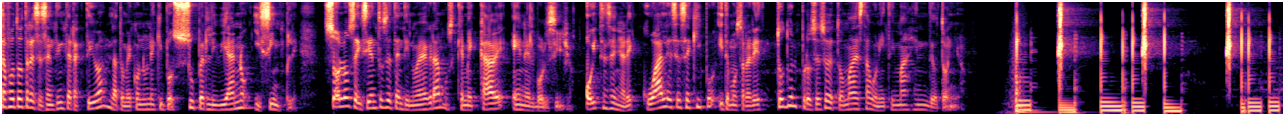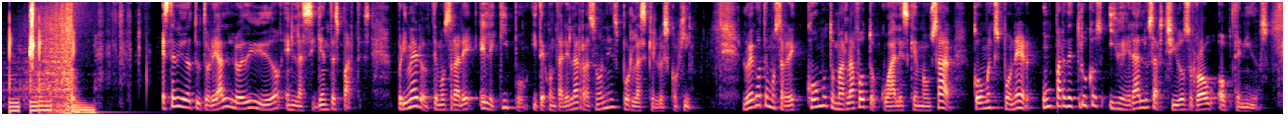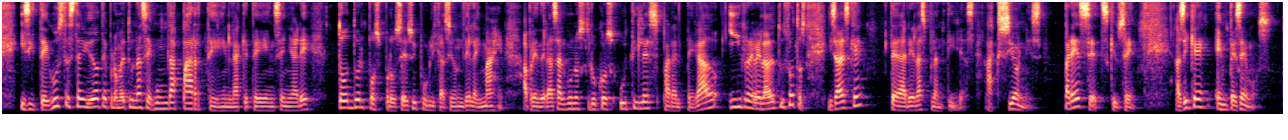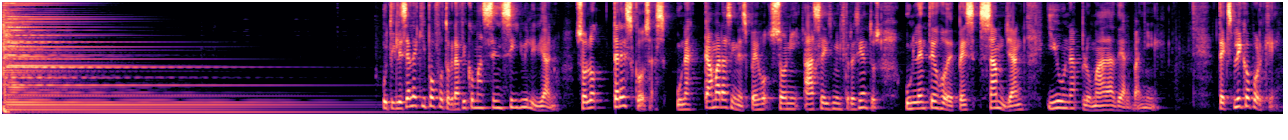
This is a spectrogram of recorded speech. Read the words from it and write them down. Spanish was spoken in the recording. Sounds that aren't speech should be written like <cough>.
Esta foto 360 interactiva la tomé con un equipo súper liviano y simple, solo 679 gramos que me cabe en el bolsillo. Hoy te enseñaré cuál es ese equipo y te mostraré todo el proceso de toma de esta bonita imagen de otoño. Este video tutorial lo he dividido en las siguientes partes. Primero te mostraré el equipo y te contaré las razones por las que lo escogí. Luego te mostraré cómo tomar la foto, cuál esquema usar, cómo exponer, un par de trucos y verás los archivos RAW obtenidos. Y si te gusta este video te prometo una segunda parte en la que te enseñaré todo el postproceso y publicación de la imagen. Aprenderás algunos trucos útiles para el pegado y revelado de tus fotos. ¿Y sabes qué? Te daré las plantillas, acciones, presets que usé. Así que empecemos. Utilicé el equipo fotográfico más sencillo y liviano. Solo tres cosas. Una cámara sin espejo Sony A6300, un lente ojo de pez Samyang y una plomada de albañil. Te explico por qué.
